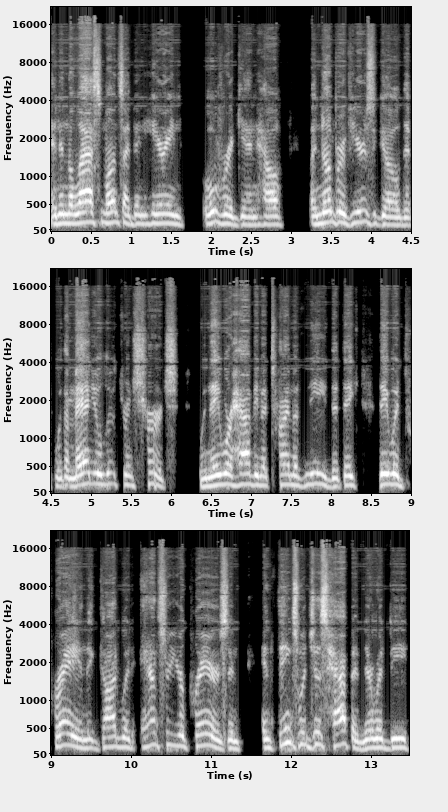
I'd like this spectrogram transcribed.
And in the last months, I've been hearing over again how a number of years ago that with Emmanuel Lutheran Church, when they were having a time of need, that they they would pray and that God would answer your prayers and and things would just happen. There would be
